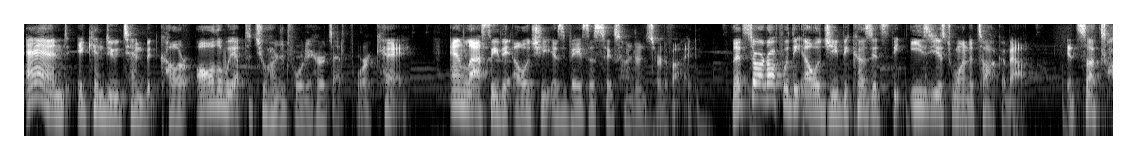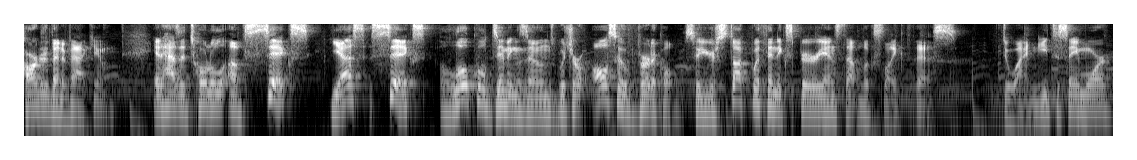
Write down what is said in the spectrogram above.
and it can do 10-bit color all the way up to 240Hz at 4K. And lastly, the LG is VESA 600 certified. Let's start off with the LG because it's the easiest one to talk about. It sucks harder than a vacuum. It has a total of six Yes, six local dimming zones, which are also vertical, so you're stuck with an experience that looks like this. Do I need to say more?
